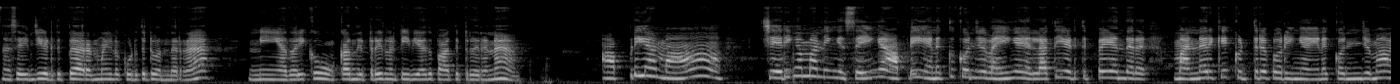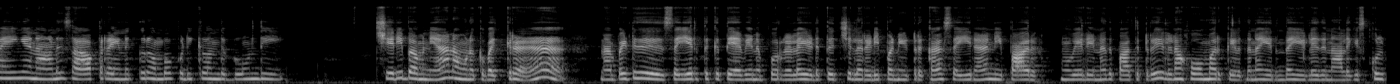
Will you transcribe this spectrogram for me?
நான் செஞ்சு எடுத்துகிட்டு போய் அரண்மனையில் கொடுத்துட்டு வந்துடுறேன். நீ அது வரைக்கும் உட்காந்துட்டு இல்லை டிவியாவது பார்த்துட்டு அப்படியாம்மா. சரிங்கம்மா நீங்கள் செய்யுங்க. அப்படியே எனக்கு கொஞ்சம் வைங்க. எல்லாத்தையும் எடுத்துகிட்டு போய் அந்த மன்னருக்கே கொடுத்துட போகிறீங்க எனக்கு கொஞ்சமாக வைங்க. நானும் சாப்பிட்றேன். எனக்கு ரொம்ப பிடிக்கும் அந்த பூந்தி. சரி பவனியா நான் உனக்கு வைக்கிறேன். நான் போயிட்டு செய்யறதுக்கு தேவையான பொருளெல்லாம் எடுத்து வச்சு இல்லை ரெடி பண்ணிட்டு இருக்கேன். செய்கிறேன் நீ பாரு. உன் வேலை என்னது பார்த்துட்டு இல்லைனா ஹோம்ஒர்க் எழுதுனா இருந்தால் எழுது. நாளைக்கு ஸ்கூல்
